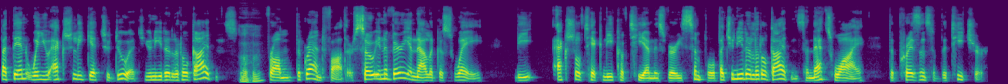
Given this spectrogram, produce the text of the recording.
But then when you actually get to do it, you need a little guidance mm-hmm. from the grandfather. So, in a very analogous way, the actual technique of TM is very simple, but you need a little guidance. And that's why the presence of the teacher,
